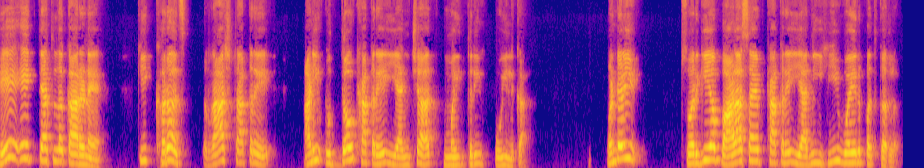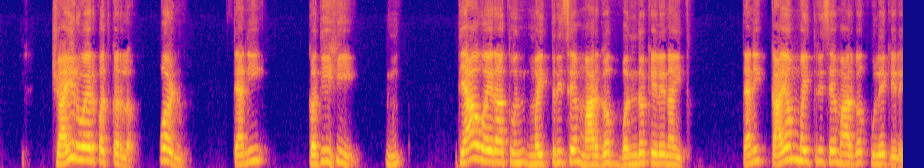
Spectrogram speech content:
हे एक त्यातलं कारण आहे. की खरंच राज ठाकरे आणि उद्धव ठाकरे यांच्यात मैत्री होईल का? मंडळी स्वर्गीय बाळासाहेब ठाकरे यांनी ही वैर पत्करलं जाहीर वैर पत्करलं पण त्यांनी कधीही त्या वैरातून मैत्रीचे मार्ग बंद केले नाहीत. त्यांनी कायम मैत्रीचे मार्ग खुले केले.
